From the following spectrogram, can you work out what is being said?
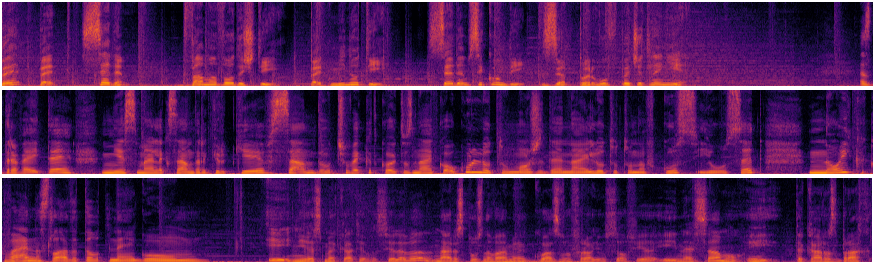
2, 5, 7. Двама водещи. 5 минути. 7 секунди за първо впечатление. Здравейте! Ние сме Александър Кюркиев, Сандо, човекът, който знае колко люто може да е най-лютото на вкус и усет, но и каква е насладата от него. И ние сме Катя Василева, най-разпознаваемия глас в Радио София и не само. И така разбрах,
